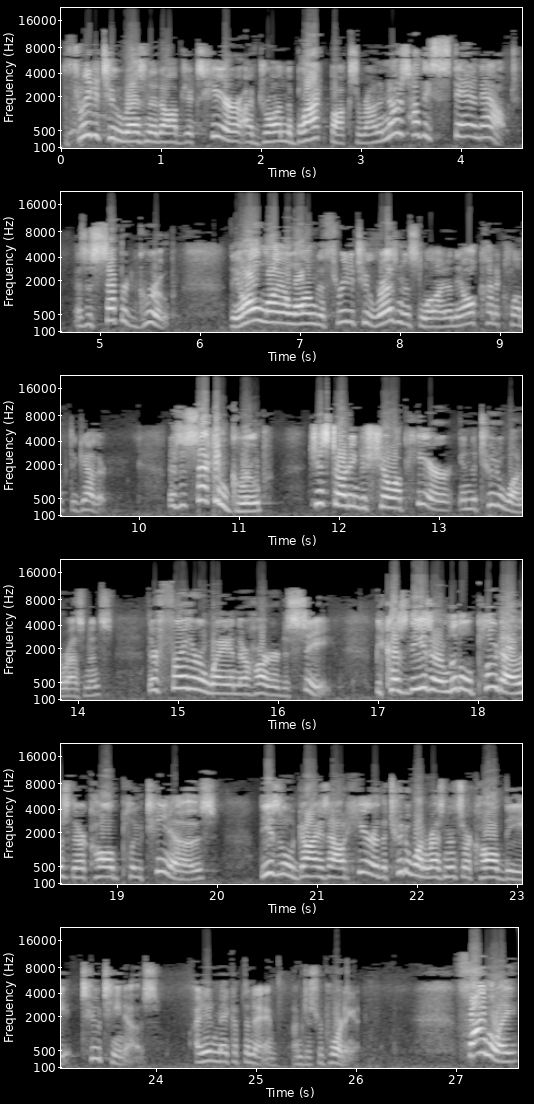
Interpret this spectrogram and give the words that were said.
The 3 to 2 resonant objects here, I've drawn the black box around, and notice how they stand out as a separate group. They all lie along the 3 to 2 resonance line, and they all kind of clump together. There's a second group just starting to show up here in the 2 to 1 resonance. They're further away and they're harder to see. Because these are little Plutos, they're called Plutinos. These little guys out here, the 2 to 1 resonance, are called the Twotinos. I didn't make up the name, I'm just reporting it. Finally,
